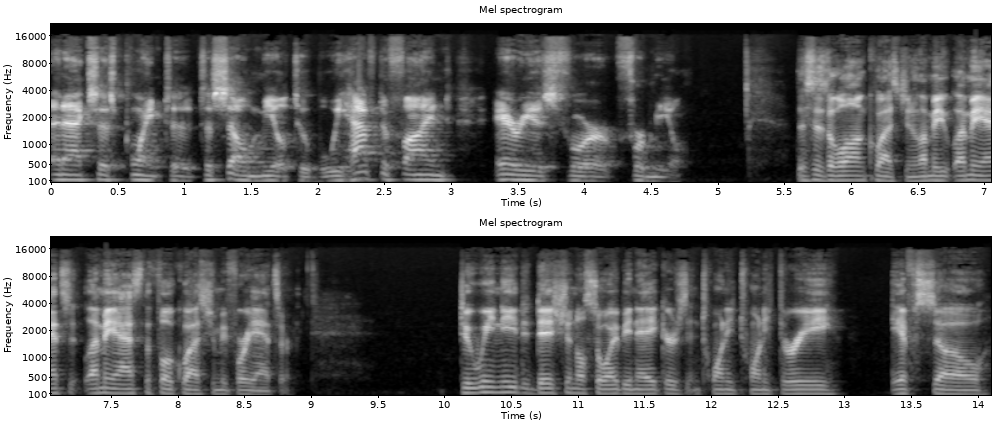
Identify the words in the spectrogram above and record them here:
an access point to to sell meal to, but we have to find areas for for meal. This is a long question. Let me let me answer. Let me ask the full question before you answer. Do we need additional soybean acres in 2023? If so,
